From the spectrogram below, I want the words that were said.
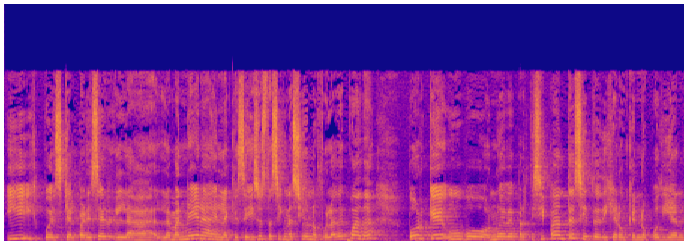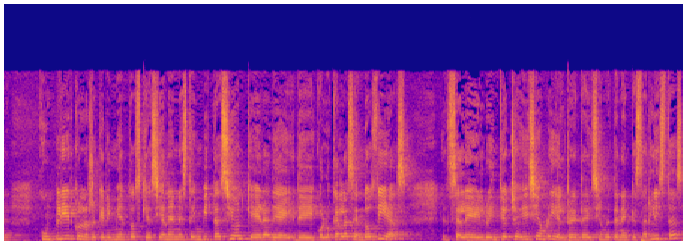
y pues que al parecer la, la, manera en la que se hizo esta asignación no fue la adecuada porque hubo nueve participantes, siete dijeron que no podían cumplir con los requerimientos que hacían en esta invitación, que era de, de colocarlas en dos días, sale el 28 de diciembre y el 30 de diciembre tienen que estar listas.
